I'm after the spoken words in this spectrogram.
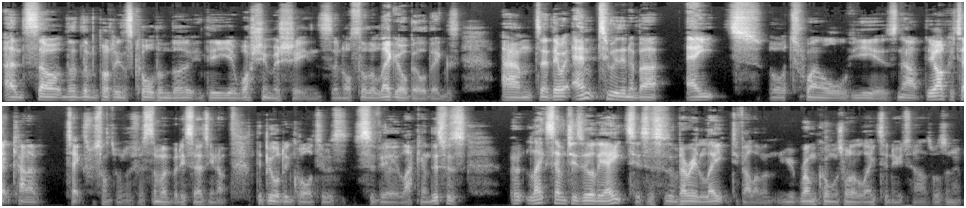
And so the Liverpoolians called them the, the washing machines and also the Lego buildings. And uh, they were empty within about eight or 12 years. Now, the architect kind of takes responsibility for some of it, but he says, you know, the building quality was severely lacking. This was uh, late 70s, early 80s. This is a very late development. Runcorn was one of the later new towns, wasn't it?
